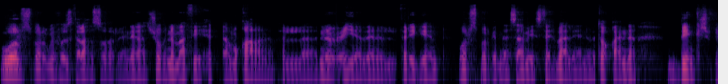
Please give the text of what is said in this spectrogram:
وولفسبورغ بيفوز 3-0 يعني أشوف إنه ما في حتى مقارنة في النوعية بين الفريقين. وولفسبورغ عنده أسامي استهبال يعني واتوقع إنه بينكشف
